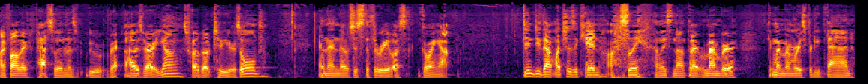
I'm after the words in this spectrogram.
my father passed away when I was, we were, I was very young. I was probably about two years old. And then there was just the three of us growing up. Didn't do that much as a kid, honestly. At least not that I remember. I think my memory is pretty bad.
